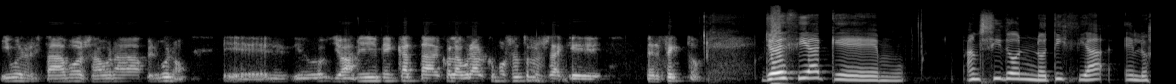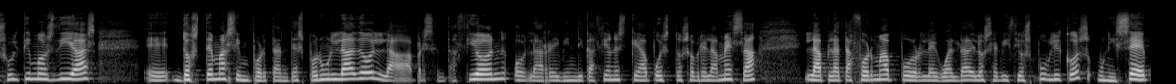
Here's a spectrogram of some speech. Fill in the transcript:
y bueno, estábamos ahora, pero bueno, eh, yo, a mí me encanta colaborar con vosotros, o sea que Perfecto. Yo decía que mm, han sido noticia en los últimos días eh, dos temas importantes. Por un lado, la presentación o las reivindicaciones que ha puesto sobre la mesa la Plataforma por la Igualdad de los Servicios Públicos, UNICEF,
